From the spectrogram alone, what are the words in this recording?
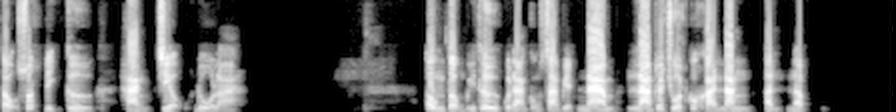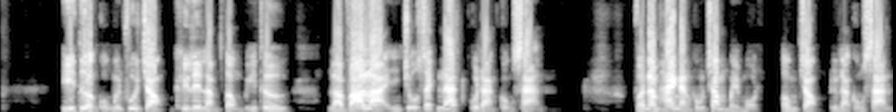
tậu suất định cư hàng triệu đô la. Ông Tổng Bí Thư của Đảng Cộng sản Việt Nam làm cho chuột có khả năng ẩn nấp. Ý tưởng của Nguyễn Phú Trọng khi lên làm Tổng Bí Thư là vá lại những chỗ rách nát của Đảng Cộng sản. Vào năm 2011, ông Trọng được Đảng Cộng sản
